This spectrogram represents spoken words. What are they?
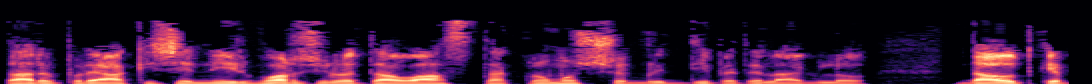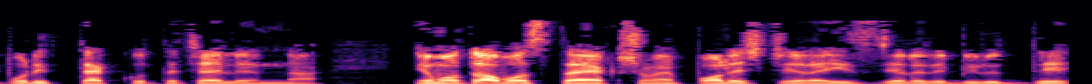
তার উপরে আকিসের নির্ভরশীলতা ও আস্থা ক্রমশ বৃদ্ধি পেতে লাগল। দাউদকে পরিত্যাগ করতে চাইলেন না। এমতো অবস্থায় একসময় পলেস্টেরা ইসরায়েলের বিরুদ্ধে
